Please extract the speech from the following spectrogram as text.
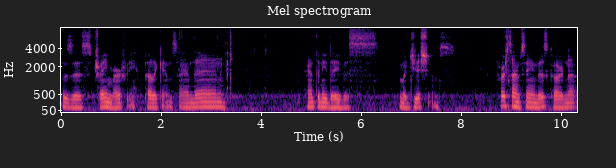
who's this? Trey Murphy, Pelicans, and then Anthony Davis, Magicians. First time seeing this card, not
